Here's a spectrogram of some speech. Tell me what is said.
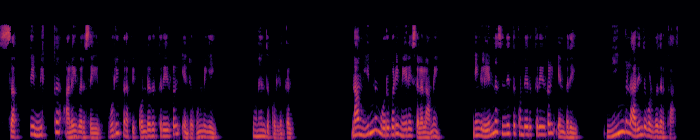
சக்தி மிக்க அலைவரிசையில் ஒளிபரப்பிக் கொண்டிருக்கிறீர்கள் என்ற உண்மையை உணர்ந்து கொள்ளுங்கள். நாம் இன்னும் ஒருபடி மேலே செல்லலாமே. நீங்கள் என்ன சிந்தித்துக் கொண்டிருக்கிறீர்கள் என்பதை நீங்கள் அறிந்து கொள்வதற்காக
